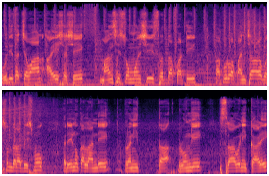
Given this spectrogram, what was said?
उदिता चव्हाण आयेशा शेख मानसी सोमवंशी श्रद्धा पाटील अपूर्वा पांचाळ वसुंधरा देशमुख रेणुका लांडे प्रणिता रोंगे श्रावणी काळे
